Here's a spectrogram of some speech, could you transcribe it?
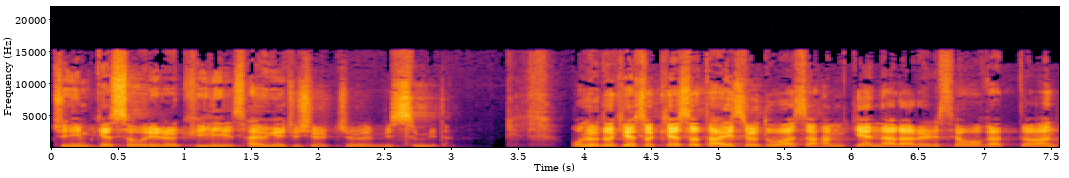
주님께서 우리를 귀히 사용해 주실 줄 믿습니다. 오늘도 계속해서 다윗을 도와서 함께 나라를 세워갔던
